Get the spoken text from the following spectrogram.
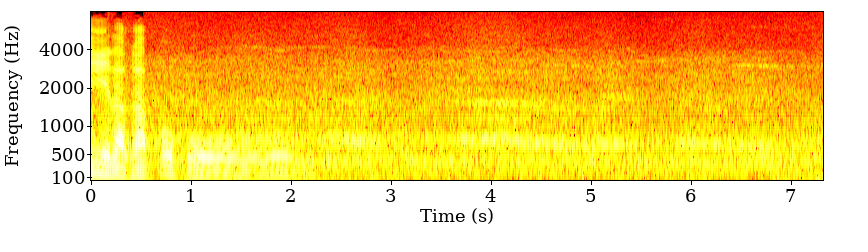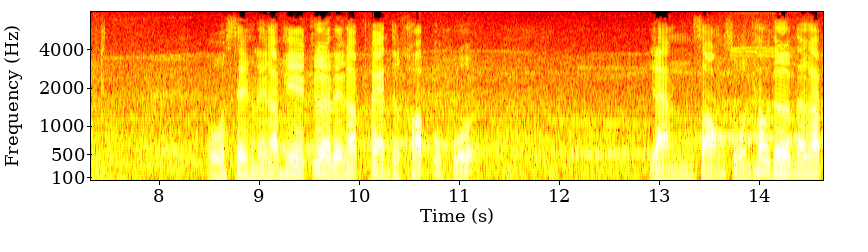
นี่แหละครับ โอ้โหโอ้เซ็งเลยครับเฮเกอร์เลยครับ แฟนเดอะคอปโอ้โหยัง2-0เท่าเดิมนะครับ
